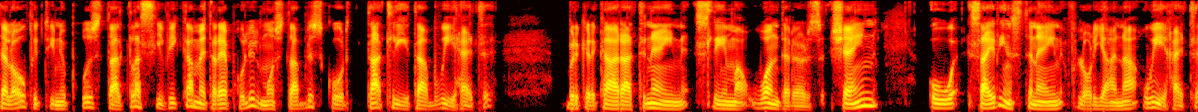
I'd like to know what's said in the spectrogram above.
telgħu fit-tieni post tal-klassifika meta rebħu lil Mosta bl-iskur ta' tlieta b'wieħed. Birkirkara tnejn, Sliema Wanderers xejn u Sirens tnejn, Floriana wieħed.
